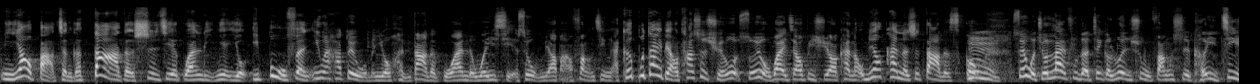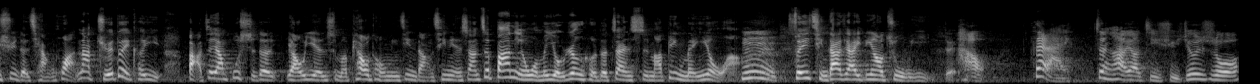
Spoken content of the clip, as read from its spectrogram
你要把整个大的世界观里面有一部分，因为它对我们有很大的国安的威胁，所以我们要把它放进来。可不代表它是全所有外交必须要看到，我们要看的是大的 scope、嗯所以我觉得赖夫的这个论述方式可以继续的强化，那绝对可以把这样不实的谣言，什么票投民进党青年山，这八年我们有任何的战事吗？并没有啊。嗯嗯，所以请大家一定要注意。对。好，再来，郑浩要继续，就是说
